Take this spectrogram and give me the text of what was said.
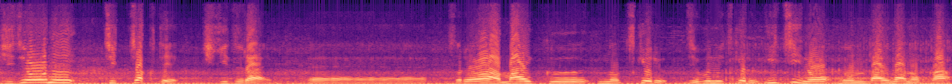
非常にちっちゃくて聞きづらい、えー、それはマイクのつける、自分につける位置の問題なのか、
